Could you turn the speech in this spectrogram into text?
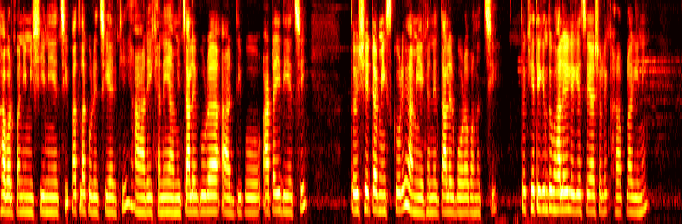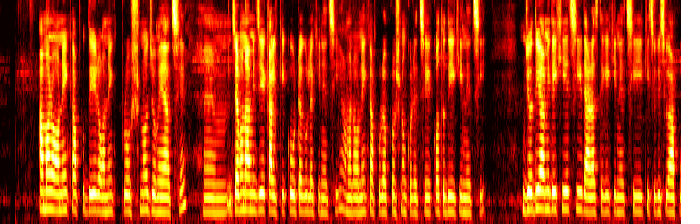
খাবার পানি মিশিয়ে নিয়েছি, পাতলা করেছি আর কি। আর এখানে আমি চালের গুঁড়া আর দিব আটাই দিয়েছি। তো সেটা মিক্স করে আমি এখানে তালের বড়া বানাচ্ছি। তো খেতে কিন্তু ভালোই লেগেছে, আসলে খারাপ লাগেনি। আমার অনেক আপুদের অনেক প্রশ্ন জমে আছে। যেমন আমি যে কালকে কৌটাগুলো কিনেছি, আমার অনেক আপুরা প্রশ্ন করেছে, কত দিয়ে কিনেছি? যদিও আমি দেখিয়েছি, দারাজ থেকে কিনেছি, কিছু কিছু আপু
